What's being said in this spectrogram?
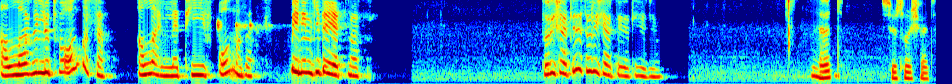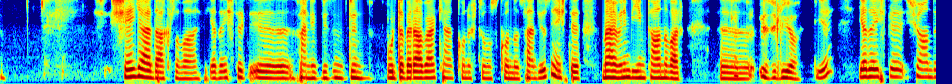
Allah'ın lütfu olmasa Allah latif olmasa benimki de yetmez. Soru işaretleri soru işaretleri Hatice'ciğim. Evet. Bir sürü soru işareti. Şey geldi aklıma ya da işte e, hani bizim dün burada beraberken konuştuğumuz konu sen diyorsun ya işte Merve'nin bir imtihanı var. E, üzülüyor diye. Ya da işte şu anda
